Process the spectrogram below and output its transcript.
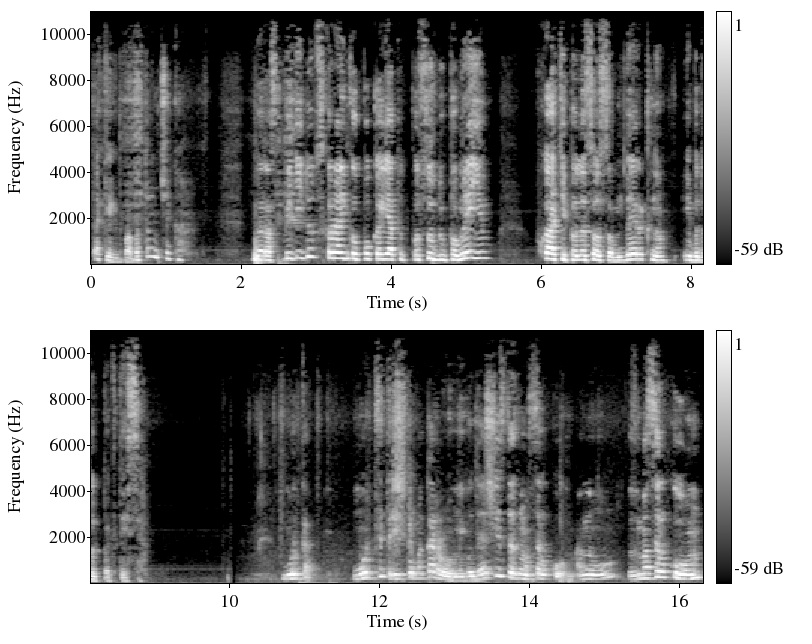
таких два батончика. Зараз підійдуть скоренько, поки я тут посуду помию, в хаті пилососом диркну і будуть пектися. Мурка, Мурці трішки макарони. Будеш їсти з маселком. А ну, з маселком.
